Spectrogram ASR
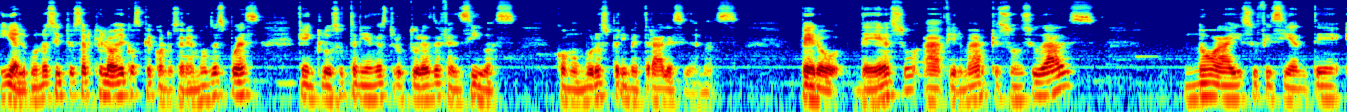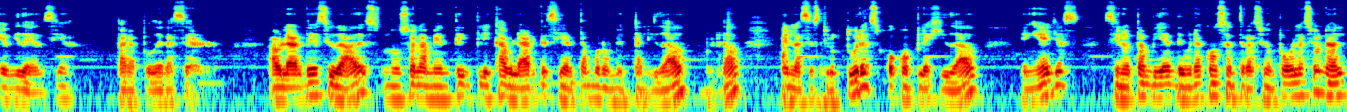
Y algunos sitios arqueológicos que conoceremos después, que incluso tenían estructuras defensivas, como muros perimetrales y demás. Pero de eso a afirmar que son ciudades, no hay suficiente evidencia para poder hacerlo. Hablar de ciudades no solamente implica hablar de cierta monumentalidad, ¿verdad? En las estructuras o complejidad en ellas, sino también de una concentración poblacional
